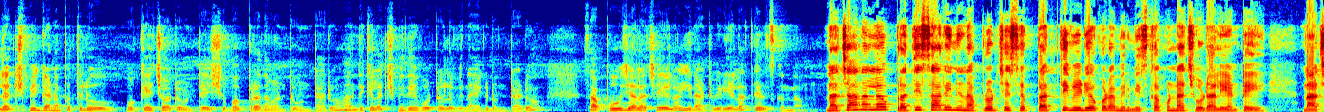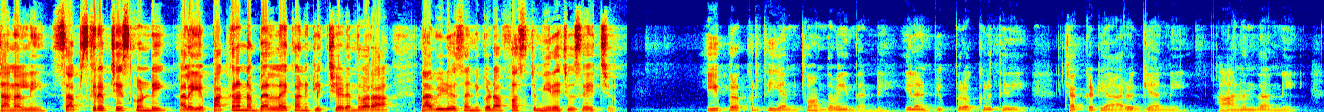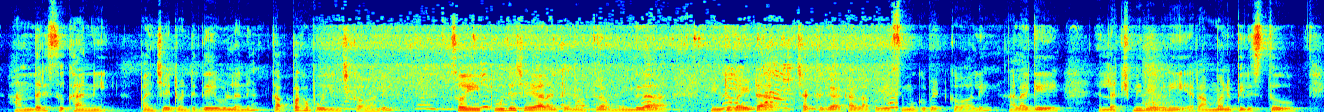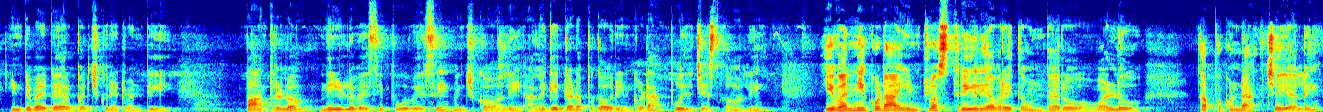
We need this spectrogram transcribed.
లక్ష్మీ గణపతులు ఒకే చోట ఉంటే శుభప్రదం అంటూ ఉంటారు. అందుకే లక్ష్మీదేవి ఫోటోలో వినాయకుడు ఉంటాడు. సో ఆ పూజ ఎలా చేయాలో ఈనాటి వీడియోలో తెలుసుకుందాం. నా ఛానల్లో ప్రతిసారి నేను అప్లోడ్ చేసే ప్రతి వీడియో కూడా మీరు మిస్ కాకుండా చూడాలి అంటే నా ఛానల్ని సబ్స్క్రైబ్ చేసుకోండి. అలాగే పక్కనున్న బెల్ ఐకాన్ని క్లిక్ చేయడం ద్వారా నా వీడియోస్ అన్ని కూడా ఫస్ట్ మీరే చూసేయచ్చు. ఈ ప్రకృతి ఎంతో అందమైందండి. ఇలాంటి ప్రకృతిని చక్కటి ఆరోగ్యాన్ని ఆనందాన్ని అందరి సుఖాన్ని పంచేటువంటి దేవుళ్ళని తప్పక పూజించుకోవాలి. సో ఈ పూజ చేయాలంటే మాత్రం ముందుగా ఇంటి బయట చక్కగా కళ్ళాప వేసి ముగ్గు పెట్టుకోవాలి. అలాగే లక్ష్మీదేవిని రమ్మని పిలుస్తూ ఇంటి బయట ఏర్పరచుకునేటువంటి పాత్రలో నీళ్ళు వేసి పువ్వు వేసి ఉంచుకోవాలి. అలాగే గడప గౌరిని కూడా పూజ చేసుకోవాలి. ఇవన్నీ కూడా ఇంట్లో స్త్రీలు ఎవరైతే ఉంటారో వాళ్ళు తప్పకుండా చేయాలి.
